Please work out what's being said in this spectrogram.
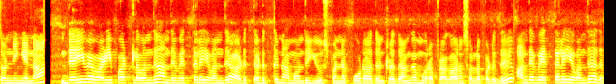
சொன்னீங்கன்னா தெய்வ வழிபாட்டில் வந்து அந்த வெத்தலையை வந்து அடுத்தடுத்து நாம் வந்து யூஸ் பண்ணக்கூடாதுன்றதாங்க முறை பிரகாரம் சொல்லப்படுது. அந்த வெத்தலையை வந்து அது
